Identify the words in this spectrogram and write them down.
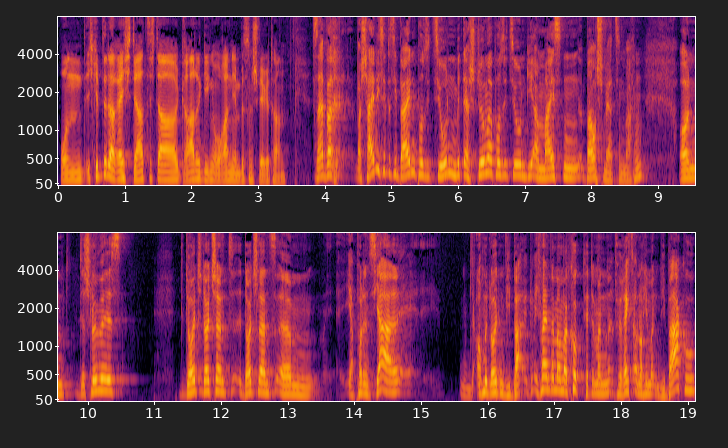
Und ich gebe dir da recht, der hat sich da gerade gegen Oranien ein bisschen schwer getan. Es ist einfach, wahrscheinlich sind das die beiden Positionen mit der Stürmerposition, die am meisten Bauchschmerzen machen. Und das Schlimme ist, Deutsch, Deutschland, Deutschlands ähm, ja, Potenzial auch mit Leuten wie ba ich meine, wenn man mal guckt, hätte man für rechts auch noch jemanden wie Baku,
